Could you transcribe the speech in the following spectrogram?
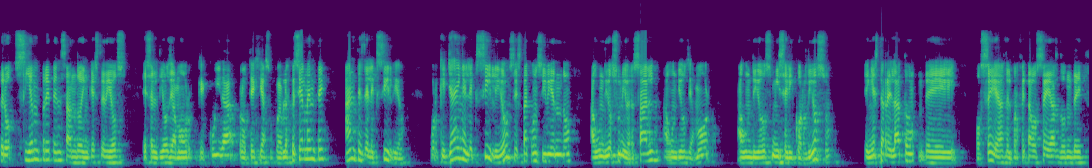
pero siempre pensando en que este Dios es el Dios de amor que cuida, protege a su pueblo, especialmente antes del exilio, porque ya en el exilio se está concibiendo a un Dios universal, a un Dios de amor, a un Dios misericordioso. En este relato de Oseas, del profeta Oseas, donde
